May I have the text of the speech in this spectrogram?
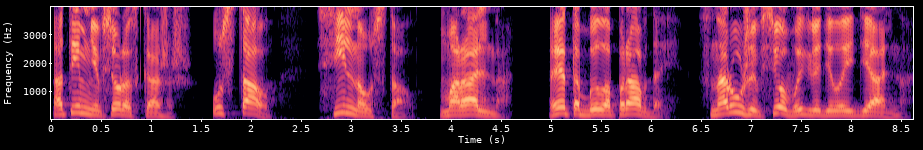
а ты мне все расскажешь. Устал. Сильно устал. Морально. Это было правдой. Снаружи все выглядело идеально.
